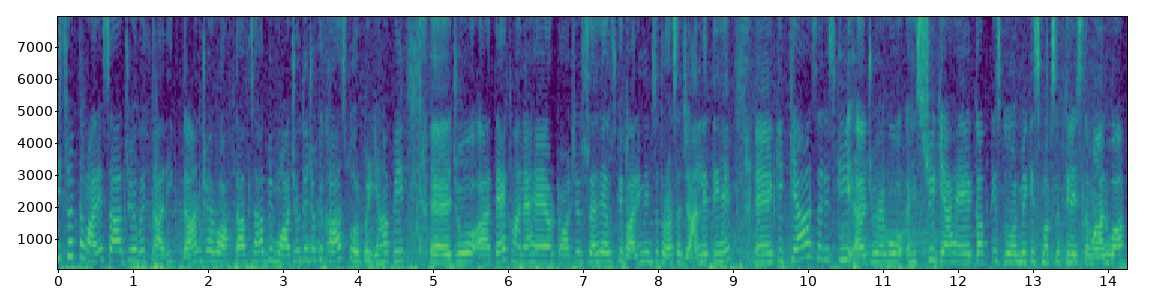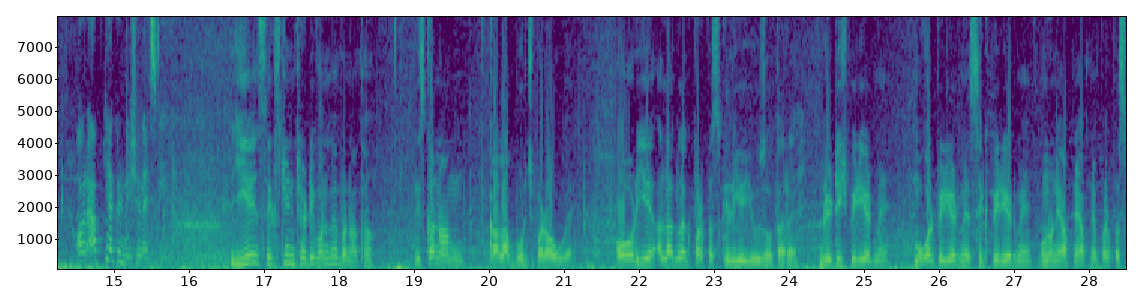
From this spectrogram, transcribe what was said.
اس وقت ہمارے ساتھ جو ہے وہ ایک تاریخ دان جو ہے وہ آفتاب صاحب بھی موجود ہیں، جو کہ خاص طور پر یہاں پہ جو طے خانہ ہے اور ٹارچر سیل ہے، اس کے بارے میں ان سے تھوڑا سا جان لیتے ہیں کہ کیا سر اس کی جو ہے وہ ہسٹری کیا ہے؟ کب کس دور میں کس مقصد کے لیے استعمال ہوا؟ اور اب کیا کنڈیشن ہے اس کی؟ یہ سکسٹین تھرٹی ون میں بنا تھا۔ اس کا نام کالا برج پڑا ہوا ہے اور یہ الگ الگ پرپس کے لیے یوز ہوتا رہا ہے۔ برٹش پیریڈ میں، مغل پیریڈ میں سکھ پیریڈ میں انہوں نے اپنے اپنے پرپس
